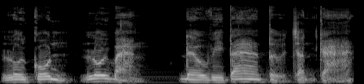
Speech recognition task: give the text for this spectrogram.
lôi côn, lôi bảng đều vì ta tử trận cả.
